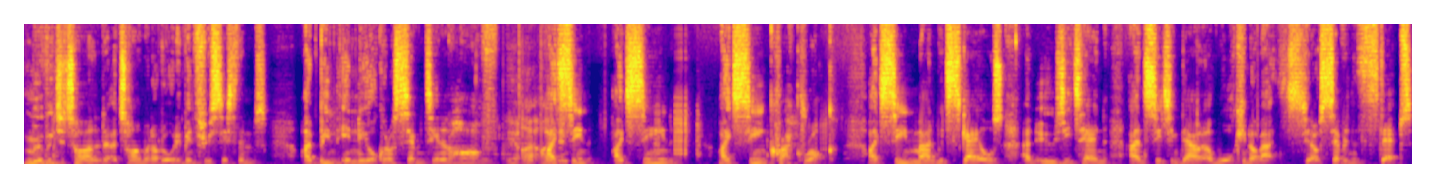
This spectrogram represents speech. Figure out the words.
Moving to Thailand at a time when I'd already been through systems. I'd been in New York when I was 17 and a half. Yeah, I- I would seen I'd seen I'd seen crack rock. I'd seen man with scales and Uzi 10 and sitting down and walking up at you know seven steps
